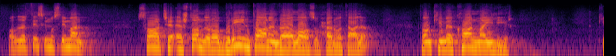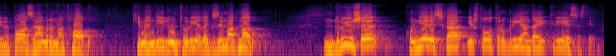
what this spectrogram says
Pra vëllezër ti si musliman sa herë që e shton robërinë tande ndaj Allahut subhanahu wa taala, thon ki me kanë ma i lirë. Ki me pa zemrën ma të hapun, ki me ndi lumturi dhe gëzim ma të madh. Ndryshe kur njerit çka i shtohet robëria ndaj krijesës tjetër.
